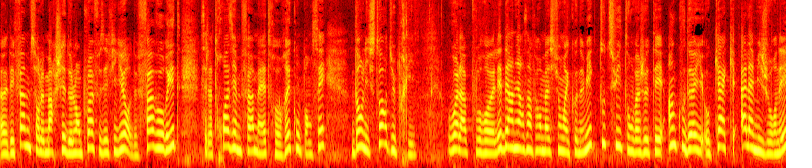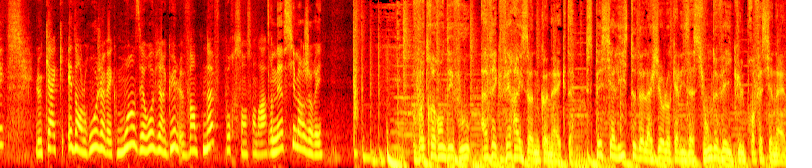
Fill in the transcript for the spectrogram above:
euh, des femmes sur le marché de l'emploi, faisait figure de favorite. C'est la troisième femme à être récompensée dans l'histoire du prix. Voilà pour euh, les dernières informations économiques. Tout de suite, on va jeter un coup d'œil au CAC à la mi-journée. Le CAC est dans le rouge avec moins 0,29%, Sandra. Merci Marjorie. Votre rendez-vous avec Verizon Connect, spécialiste de la géolocalisation de véhicules professionnels.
